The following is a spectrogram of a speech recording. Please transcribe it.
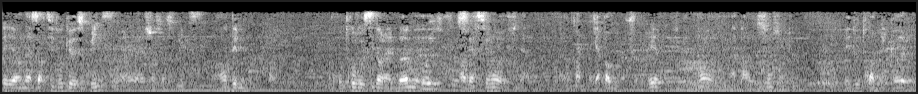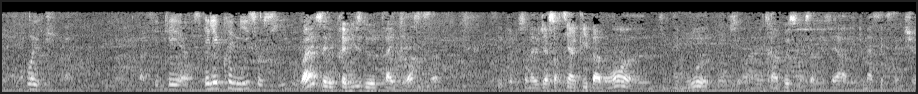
Et on a sorti donc euh, Sprints, la chanson Sprints, en démo. On retrouve aussi dans l'album euh, en version finale. Qui n'a pas beaucoup changé, hein, finalement, à part le son surtout. Et deux, trois bricoles. Oui. C'était les prémices aussi. Ouais, c'est les prémices de Traitor, c'est ça. On avait déjà sorti un clip avant, une petite démo, un peu ce qu'on savait faire avec Mass Extension.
